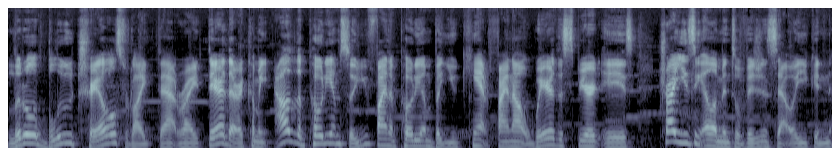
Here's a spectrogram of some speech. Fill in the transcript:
little blue trails like that right there that are coming out of the podium, so you find a podium, but you can't find out where the spirit is. Try using Elemental Vision, so that way you can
